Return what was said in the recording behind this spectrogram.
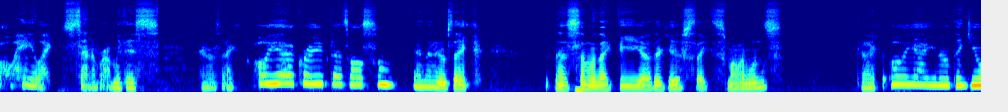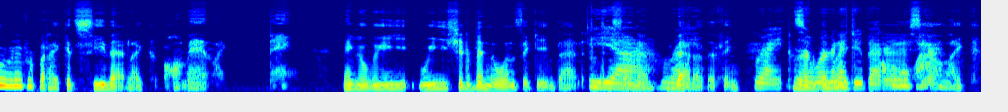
oh hey like santa brought me this and i was like oh yeah great that's awesome and then it was like uh, some of like the other gifts like the smaller ones they're like oh yeah you know thank you or whatever but i could see that like oh man like dang maybe we we should have been the ones that gave that and Yeah, santa right. that other thing Right. So we're gonna like, do better oh this wow year. like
